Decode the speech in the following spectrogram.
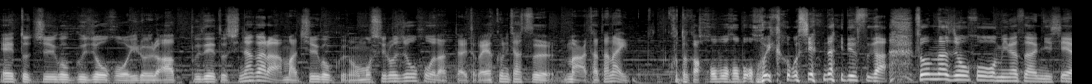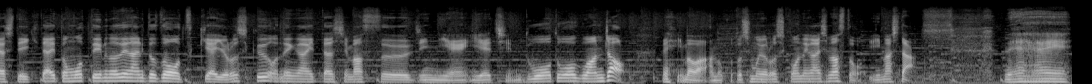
えっと中国情報をいろいろアップデートしながら、まあ、中国の面白情報だったりとか役に立つまあ立たないことがほぼほぼ多いかもしれないですがそんな情報を皆さんにシェアしていきたいと思っているので何卒お付き合いよろしくお願いいたします。人年イエチンド多多关照ね、今はあの今年もよろしくお願いしますと言いました。ね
